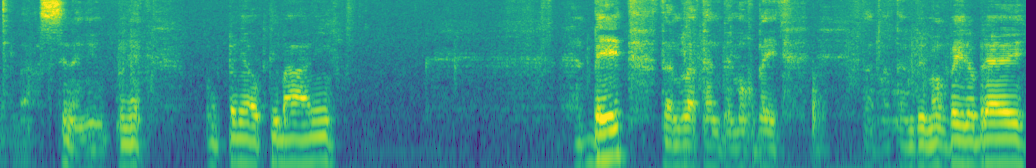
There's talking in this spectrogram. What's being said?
tohle asi není úplně, úplně optimální byt, tenhle ten by mohl být Tenhle ten by mohl být dobrý.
